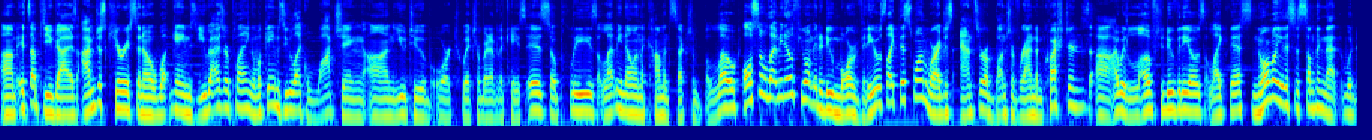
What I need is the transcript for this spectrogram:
Um it's up to you guys. I'm just curious to know what games you guys are playing and what games you like watching on YouTube or Twitch or whatever the case is. So please let me know in the comments section below. Also let me know if you want me to do more videos like this one where I just answer a bunch of random questions. Uh I would love to do videos like this. Normally this is something that would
